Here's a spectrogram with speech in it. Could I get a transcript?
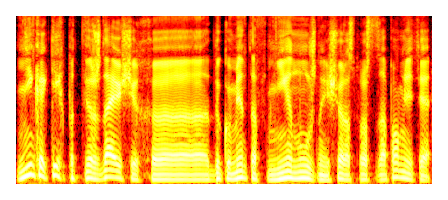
никаких подтверждающих документов не нужно. Еще раз просто запомните,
